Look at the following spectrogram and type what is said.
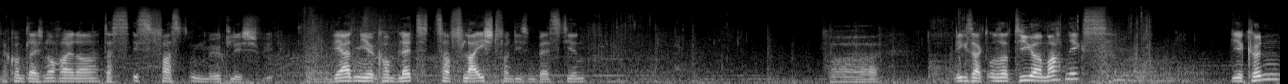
Da kommt gleich noch einer. Das ist fast unmöglich. Wir werden hier komplett zerfleischt von diesen Bestien. Boah. Wie gesagt, unser Tiger macht nichts. Wir können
